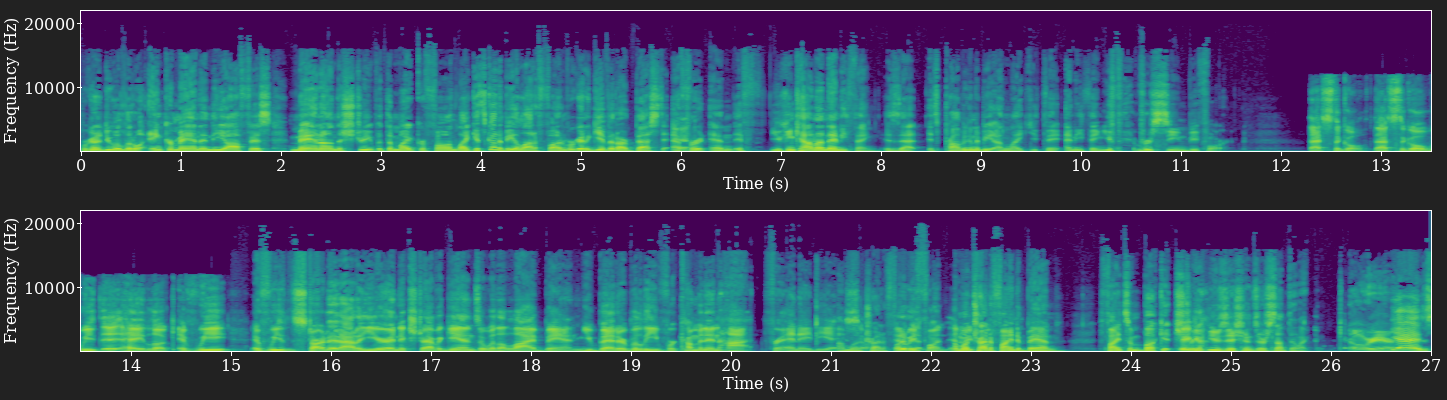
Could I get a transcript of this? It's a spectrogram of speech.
we're gonna do a little anchorman in the office man on the street with the microphone. Like it's gonna be a lot of fun. We're gonna give it our best effort. And if you can count on anything is that it's probably gonna be unlike you think anything you've ever seen before That's the goal. That's the goal. We eh, hey, look, if we if we started out a year end extravaganza with a live band, you better believe we're coming in hot for NADA. I'm gonna So try to find It'll be it. fun. I'm gonna be try to find a band, find some bucket street musicians or something like. Get over here. Yes.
